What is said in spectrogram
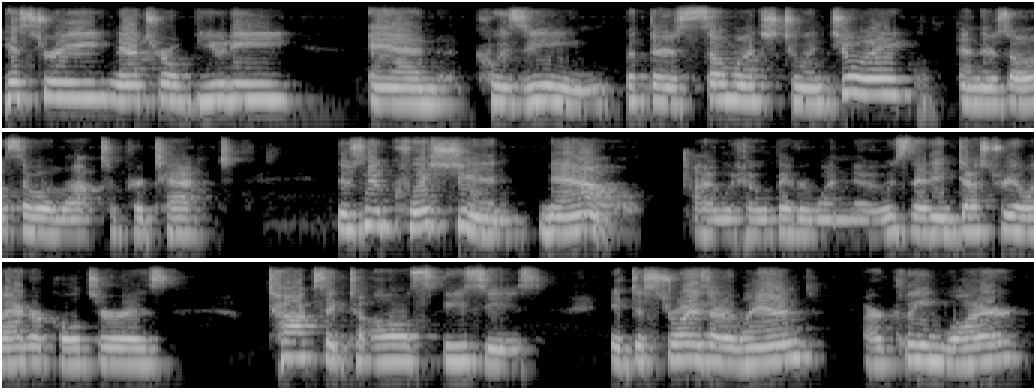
history, natural beauty, and cuisine, but there's so much to enjoy, and there's also a lot to protect. There's no question now, I would hope everyone knows, that industrial agriculture is toxic to all species. It destroys our land, our clean water,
